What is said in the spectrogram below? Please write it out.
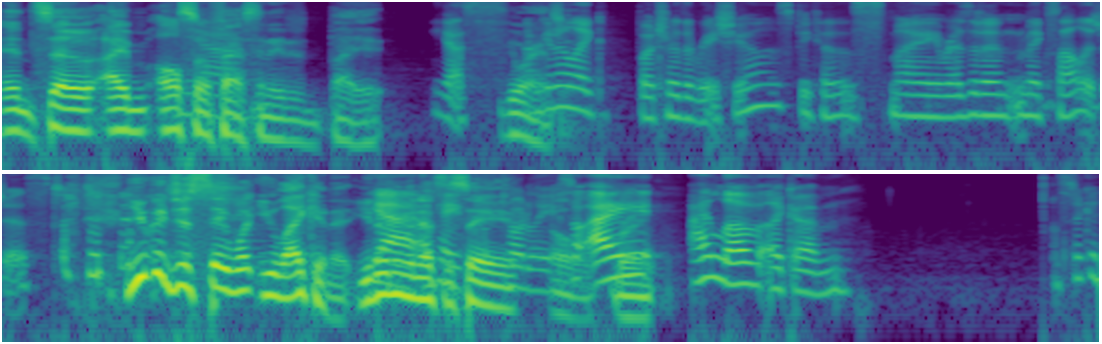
And so I'm also Yeah. fascinated by it. Yes. Your I'm answer. gonna like butcher the ratios because my resident mixologist. You could just say what you like in it. You don't even have okay, to say totally. Oh, so I right. I love like um, it's like a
